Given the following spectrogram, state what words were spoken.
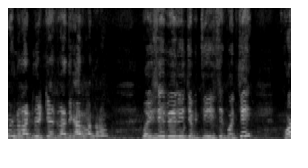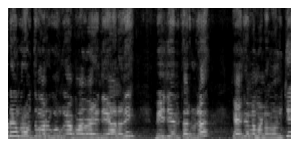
మండల అడ్మినిస్ట్రేషన్ అధికారులందరూ వైసీపీ నుంచి తీసుకొచ్చి కూటమి ప్రభుత్వం అనుగుణంగా చేయాలని బీజేపీ తరఫున చైతన్య మండలం నుంచి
